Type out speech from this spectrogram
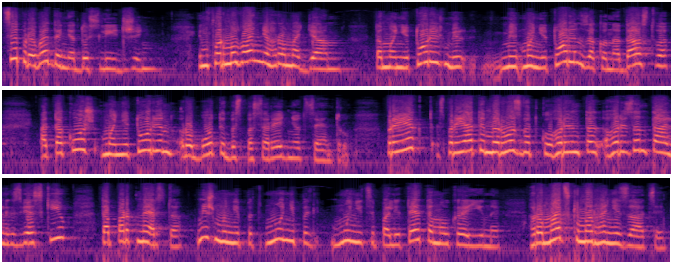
Це проведення досліджень, інформування громадян та моніторинг, моніторинг законодавства, а також моніторинг роботи безпосередньо центру. Проєкт сприятиме розвитку горизонтальних зв'язків та партнерства між муніципалітетами України, громадськими організаціями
